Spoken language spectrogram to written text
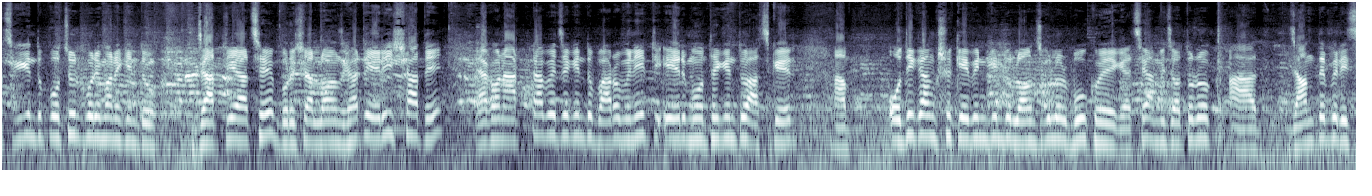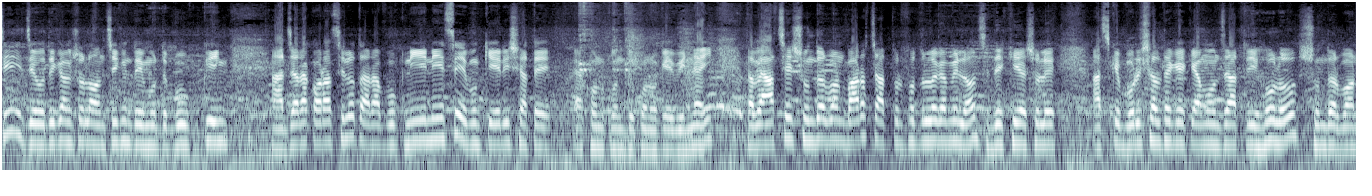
আজকে কিন্তু প্রচুর পরিমাণে কিন্তু যাত্রী আছে বরিশাল লঞ্চ ঘাটে। এরই সাথে এখন আটটা বেজে কিন্তু বারো মিনিট। এর মধ্যে কিন্তু আজকের অধিকাংশ কেবিন কিন্তু লঞ্চগুলোর বুক হয়ে গেছে। আমি যতটুক জানতে পেরেছি যে অধিকাংশ লঞ্চে কিন্তু এই মুহূর্তে বুকিং যারা করা ছিল তারা বুক নিয়ে নিয়েছে এবং কি এরই সাথে এখন কিন্তু কোনো কেবিন নেই। তবে আছে সুন্দরবন বারো, চাঁদপুর, ফতুল্লাগামী লঞ্চ, দেখি আসলে আজকে বরিশাল থেকে কেমন যাত্রী হলো সুন্দরবন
